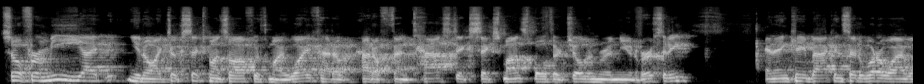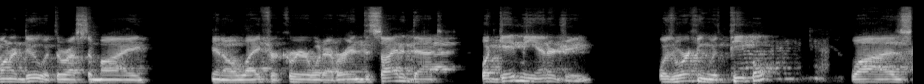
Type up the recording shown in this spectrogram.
So for me, I you know I took six months off with my wife. had a had a fantastic six months. Both our children were in university, and then came back and said, "What do I want to do with the rest of my you know life or career, or whatever?" And decided that what gave me energy was working with people, was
